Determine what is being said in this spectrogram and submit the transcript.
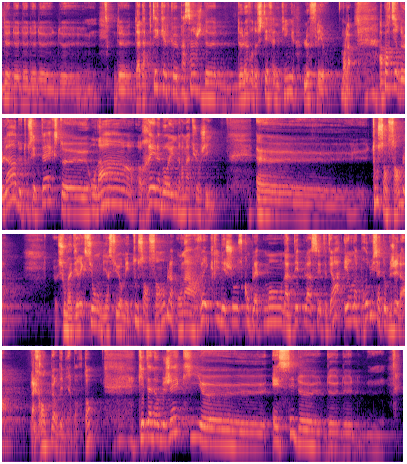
d'adapter quelques passages de, l'œuvre de Stephen King, Le Fléau. Voilà. À partir de là, de tous ces textes, euh, on a réélaboré une dramaturgie, euh, tous ensemble, sous ma direction bien sûr, mais tous ensemble. On a réécrit des choses complètement, on a déplacé, etc. Et on a produit cet objet-là, la grande peur des biens portants, qui est un objet qui euh, essaie de,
